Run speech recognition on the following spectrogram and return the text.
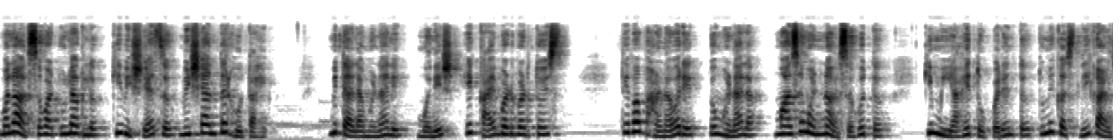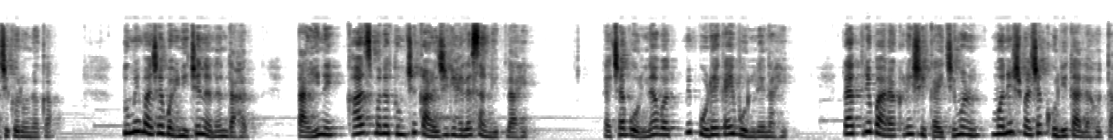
मला असं वाटू लागलं की विषयाचं विषयांतर होत आहे. मी त्याला म्हणाले मनीष हे काय बडबडतोयस? तेव्हा भाणावर येत तो म्हणाला माझं म्हणणं असं होतं की मी आहे तोपर्यंत तुम्ही कसलीही काळजी करू नका. तुम्ही माझ्या बहिणीचे ननंद आहात. ताईने खास मला तुमची काळजी घ्यायला सांगितलं आहे. त्याच्या बोलण्यावर मी पुढे काही बोलले नाही. रात्री बाराकडे शिकायची म्हणून मनीष माझ्या खोलीत आला होता.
